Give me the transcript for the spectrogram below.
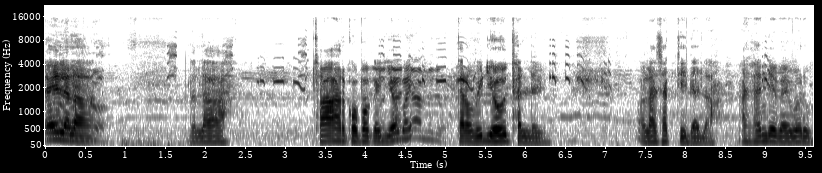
એ લલા. લલા. સારકો પકડી ગયો ભાઈ. તારો વીડિયો ઉથાર લેવી. ઓલા શક્તિ દાદા. આ સંજયભાઈ વરુ.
